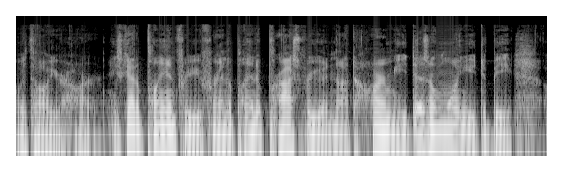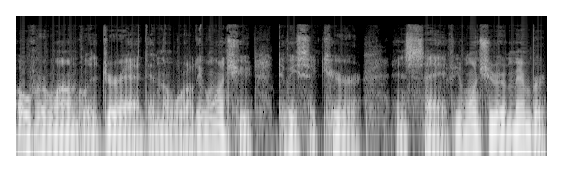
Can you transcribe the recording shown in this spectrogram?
with all your heart. He's got a plan for you, friend, a plan to prosper you and not to harm you. He doesn't want you to be overwhelmed with dread in the world. He wants you to be secure and safe. He wants you to remember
